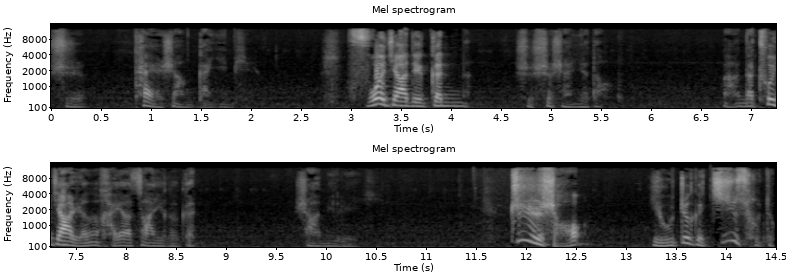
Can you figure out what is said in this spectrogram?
是《太上感应篇》，佛家的根呢是《十善业道》，啊，那出家人还要扎一个根，《沙弥律仪》，至少有这个基础的，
